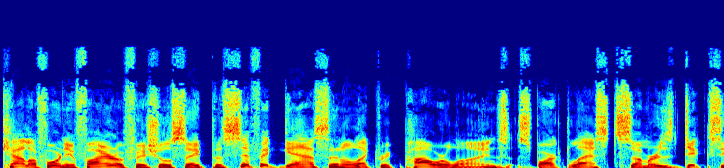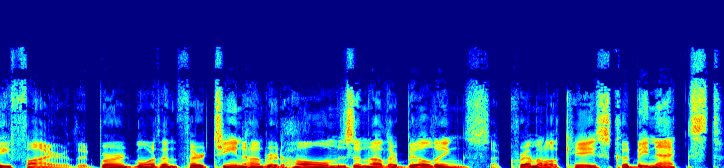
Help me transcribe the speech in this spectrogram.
California fire officials say Pacific gas and electric power lines sparked last summer's Dixie Fire that burned more than 1,300 homes and other buildings. A criminal case could be next.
